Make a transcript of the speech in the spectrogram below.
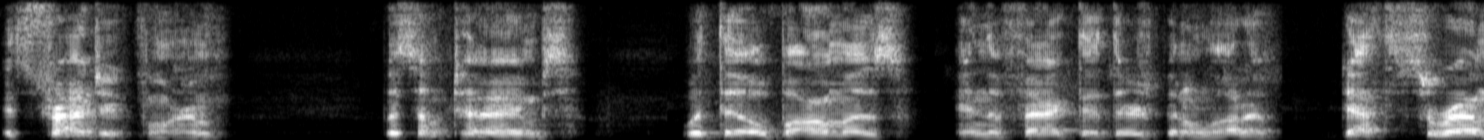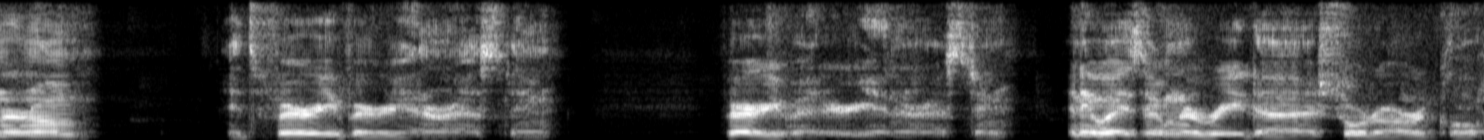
It's tragic for him, but sometimes with the Obamas and the fact that there's been a lot of deaths surrounding them, it's very, very interesting. Very, very interesting. Anyways, I'm going to read a short article.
